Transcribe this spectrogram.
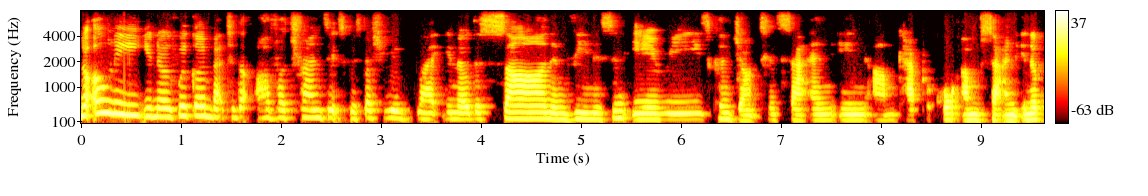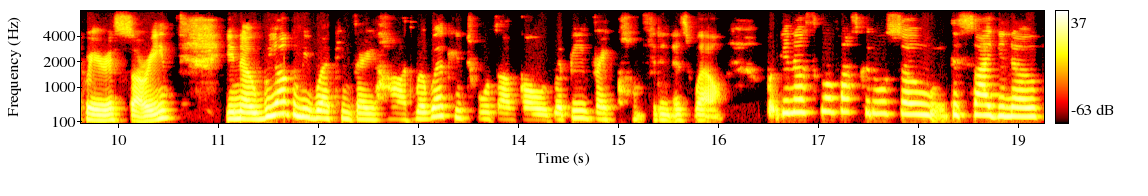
not only, you know, if we're going back to the other transits, especially with like, you know, the Sun and Venus in Aries, conjuncting Saturn in um Capricorn, um Saturn in Aquarius, sorry, you know, we are going to be working very hard. We're working towards our goals. We're being very confident as well. But you know, some of us could also decide, you know,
